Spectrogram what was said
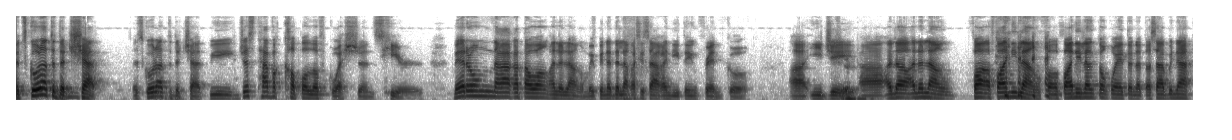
let's go out to the chat. Let's go out to the chat. We just have a couple of questions here. Merong nakakatawang ano lang, may pinadala kasi sa akin dito yung friend ko. Uh, EJ. Sure. Uh, ano, ano lang, fa- funny lang. fa- funny lang tong kwento na to. Sabi na,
